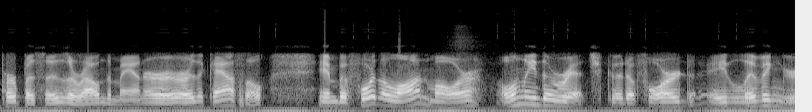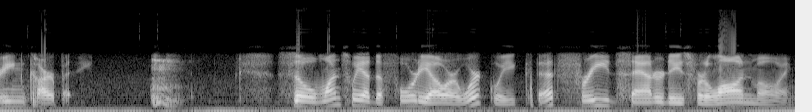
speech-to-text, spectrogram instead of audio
purposes around the manor or the castle. And before the lawnmower, only the rich could afford a living green carpet. so once we had the 40 hour work week, that freed Saturdays for lawn mowing.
